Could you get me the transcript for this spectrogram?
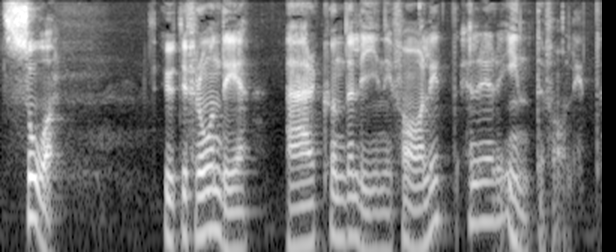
Så, utifrån det, är kundalini farligt eller är det inte farligt?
